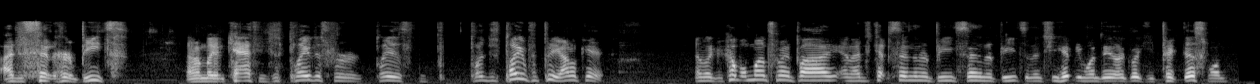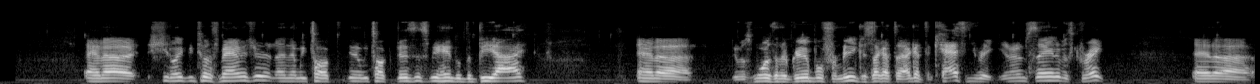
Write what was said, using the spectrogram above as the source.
I just sent her beats, and I'm like, Kathy, just play this for play this, play, just play it for P. I don't care. And like a couple months went by, and I just kept sending her beats, sending her beats, and then she hit me one day like, look, he picked this one, and uh, she linked me to his manager, and then we talked, you know, we talked business. We handled the BI, and uh, it was more than agreeable for me because I got the I got the Kathy rate. You know what I'm saying? It was great. And uh,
